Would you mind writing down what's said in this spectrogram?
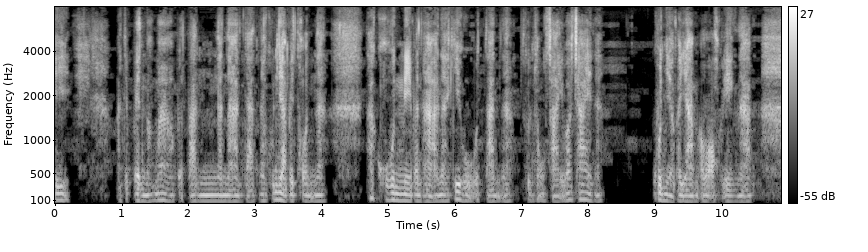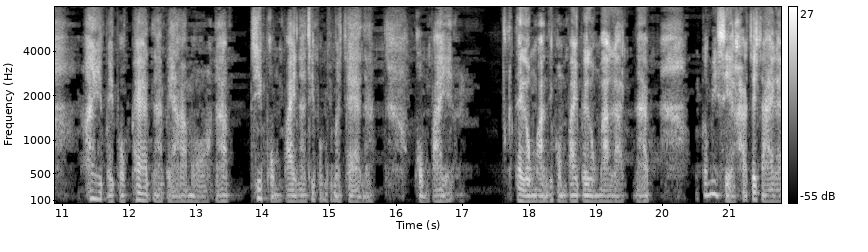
ที่ อาจจะเป็นมากๆแบบตันนานๆจัดนะคุณอย่าไปทนนะถ้าคุณมีปัญหานะขี้หูตันนะคุณสงสัยว่าใช่นะคุณอย่าพยายามเอาออกเองนะครับ ให้ไปพบแพทย์นะไปหาหมอนะครับ ที่ผมไปนะที่ผมจะมาแชร์นะ ผมไป แต่โรงพยาบาลที่ผมไปเป็นโรงพยาบาลรัฐนะครับ ก็ไม่เสียค่าใช้จ่ายอะไร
